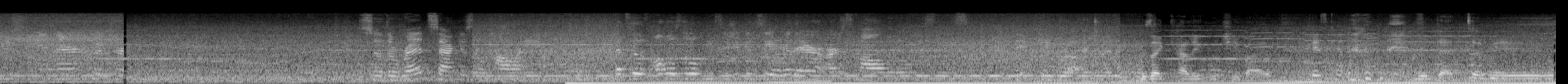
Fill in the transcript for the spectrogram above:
you see in there could turn. So the red sac is the colony. That's those, all those little pieces you can see over there are small little pieces. They, they grew up into it. It's like Kali Uchi vibe. It's kind of You're dead to me.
